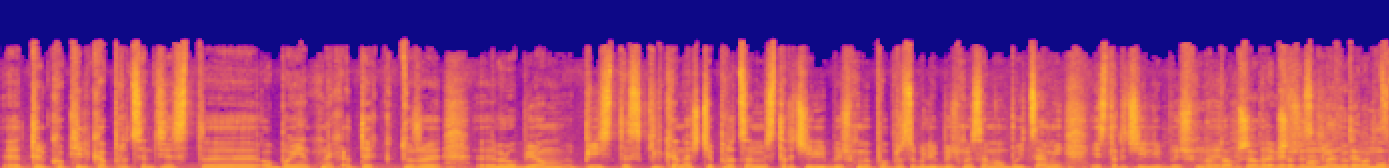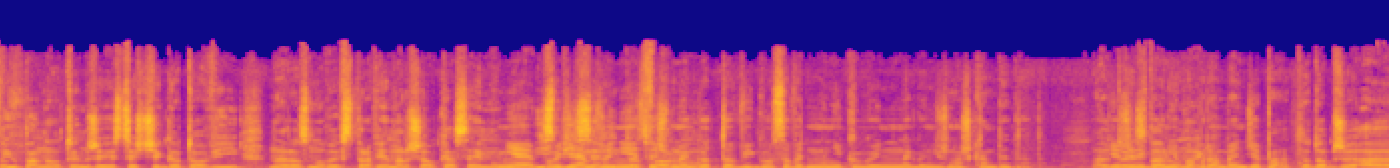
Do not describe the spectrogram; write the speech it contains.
E, Tylko kilka procent jest e, obojętnych, a tych, którzy e, lubią PiS, to jest kilkanaście procent. My stracilibyśmy, po prostu bylibyśmy samobójcami i stracilibyśmy No dobrze, ale przed momentem wyborców. mówił pan o tym, że jesteście gotowi na rozmowy w sprawie marszałka Sejmu. Nie, I powiedziałem, że nie jesteśmy gotowi głosować na nikogo innego niż nasz kandydat. Ale to Jeżeli go nie popram, będzie padł. No dobrze, a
